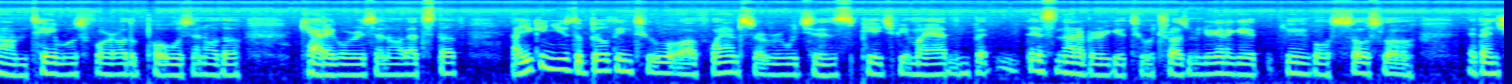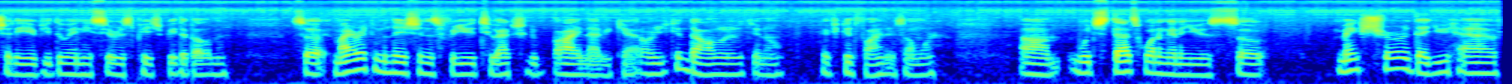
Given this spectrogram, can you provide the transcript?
um, tables for all the posts and all the categories and all that stuff now you can use the built-in tool of WAMP server, which is PHP MyAdmin, but this is not a very good tool. Trust me, you're gonna get you're gonna go so slow eventually if you do any serious PHP development. So my recommendation is for you to actually buy Navicat, or you can download it, you know, if you can find it somewhere. Um, which that's what I'm gonna use. So make sure that you have.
